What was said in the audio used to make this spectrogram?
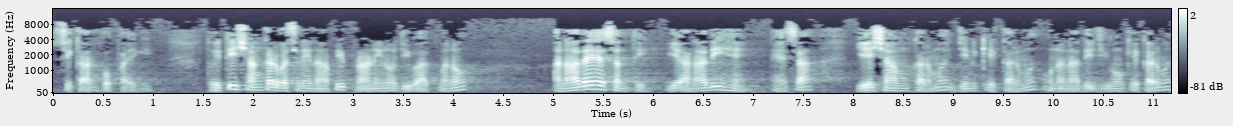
स्वीकार हो पाएगी। तो इति शंकर वचने नापी प्राणिनो जीवात्मनो अनादय संति, ये अनादि हैं, ऐसा ये शाम कर्म, जिनके कर्म उन अनादि जीवों के कर्म,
